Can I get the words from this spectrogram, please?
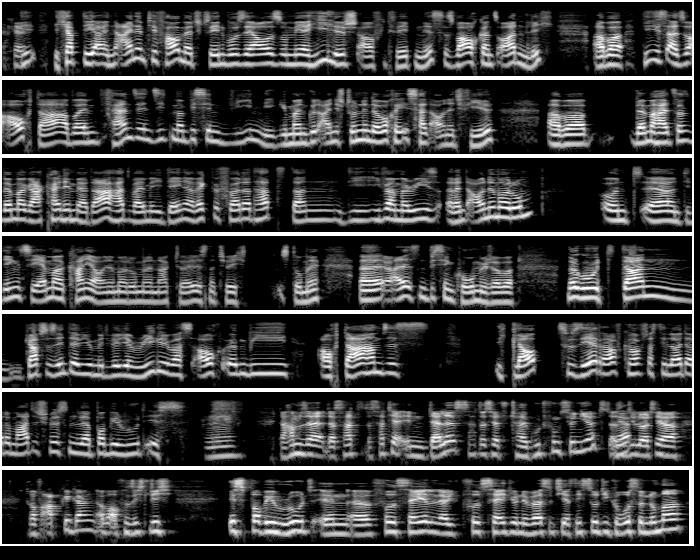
Okay. Die, ich habe die in einem TV-Match gesehen, wo sie auch so mehr heelisch aufgetreten ist. Das war auch ganz ordentlich. Aber die ist also auch da, aber im Fernsehen sieht man ein bisschen wenig. Ich meine, gut, eine Stunde in der Woche ist halt auch nicht viel. Aber wenn man halt sonst, wenn man gar keine mehr da hat, weil mir die Dana wegbefördert hat, dann die Eva Marie rennt auch nicht mehr rum. Und, äh, und die Dinge, die Emma kann ja auch nicht mehr rumrennen aktuell, ist natürlich das Dumme. Äh, ja. Alles ein bisschen komisch, aber na gut, dann gab es das Interview mit William Regal, was auch irgendwie, auch da haben sie es, ich glaube, zu sehr darauf gehofft, dass die Leute automatisch wissen, wer Bobby Roode ist. Mhm. Da haben sie, das hat, das hat ja in Dallas, hat das ja total gut funktioniert. Da ja. sind die Leute ja drauf abgegangen, aber offensichtlich ist Bobby Roode in uh, Full Sail, in der Full Sail University jetzt nicht so die große Nummer.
